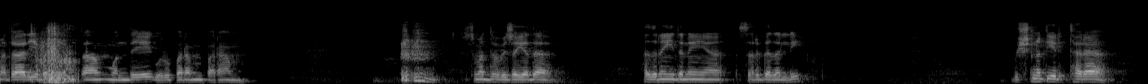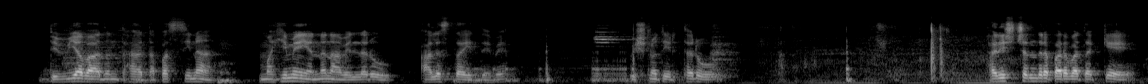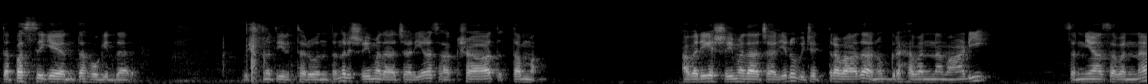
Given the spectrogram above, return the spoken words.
ಮತಾರ್ಯಪರ್ಯಂತಾಂ ಒಂದೇ ಗುರುಪರಂಪರಾಂ. ಸುಮಧ್ವ ವಿಜಯದ ಹದಿನೈದನೆಯ ಸರ್ಗದಲ್ಲಿ ವಿಷ್ಣುತೀರ್ಥರ ದಿವ್ಯವಾದಂತಹ ತಪಸ್ಸಿನ ಮಹಿಮೆಯನ್ನು ನಾವೆಲ್ಲರೂ ಆಲಿಸ್ತಾ ಇದ್ದೇವೆ. ವಿಷ್ಣುತೀರ್ಥರು ಹರಿಶ್ಚಂದ್ರ ಪರ್ವತಕ್ಕೆ ತಪಸ್ಸಿಗೆ ಅಂತ ಹೋಗಿದ್ದಾರೆ. ವಿಷ್ಣುತೀರ್ಥರು ಅಂತಂದ್ರೆ ಶ್ರೀಮದಾಚಾರ್ಯರ ಸಾಕ್ಷಾತ್ ತಮ್ಮ. ಅವರಿಗೆ ಶ್ರೀಮದಾಚಾರ್ಯರು ವಿಚಿತ್ರವಾದ ಅನುಗ್ರಹವನ್ನು ಮಾಡಿ ಸನ್ಯಾಸವನ್ನ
